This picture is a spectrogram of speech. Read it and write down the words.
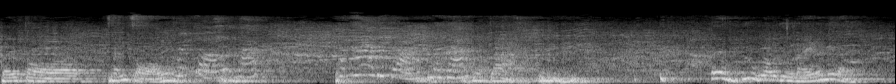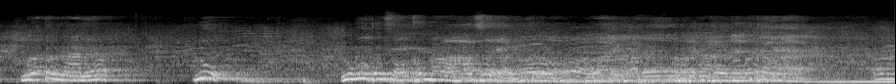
ไปต่อชั้นสองชั้นสองเหรอคะชั้นห้าดีกว่ามั้งคะนะจ้า เอ๊ะลูกเราอยู่ไหนแล้วเนี่ยมาตั้งนานแล้ว ลูก ลูกๆทั้งสองเข้ามาหาพ่อหน่อยพ่อพ่ออะไรครับพ่ออะไรครับพ่อเออ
